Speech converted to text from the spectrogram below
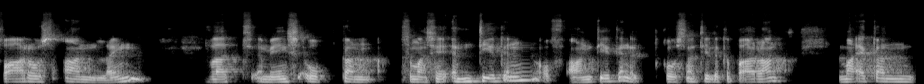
Faros aanlyn wat 'n mens op kan sommer sê inteken of aanteken. Dit kos natuurlik 'n paar rand, maar ek kan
